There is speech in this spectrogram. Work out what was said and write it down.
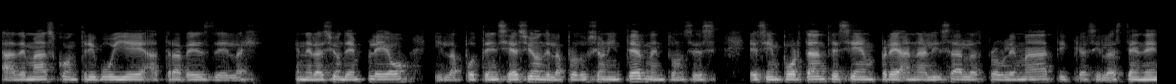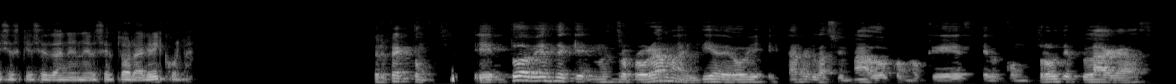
además contribuye a través de la generación de empleo y la potenciación de la producción interna. Entonces, es importante siempre analizar las problemáticas y las tendencias que se dan en el sector agrícola. Perfecto. Eh, toda vez de que nuestro programa el día de hoy está relacionado con lo que es el control de plagas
